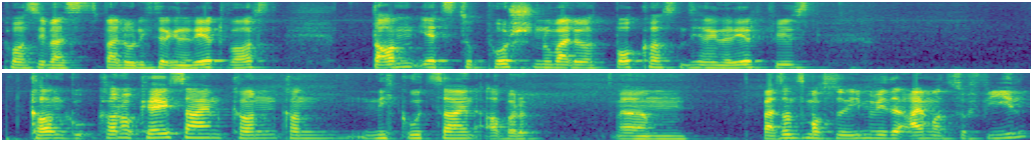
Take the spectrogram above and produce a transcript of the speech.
quasi weil, du nicht regeneriert warst, dann jetzt zu pushen, nur weil du halt Bock hast und dich regeneriert fühlst, kann, kann okay sein, kann, kann nicht gut sein, aber ähm, weil sonst machst du immer wieder einmal zu viel.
